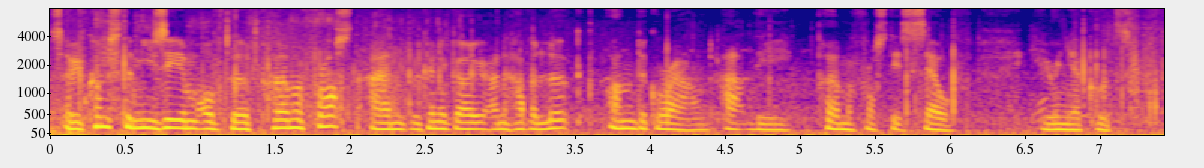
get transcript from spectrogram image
So we've come to the Museum of the Permafrost and we're going to go and have a look underground at the permafrost itself here in Yakutsk.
